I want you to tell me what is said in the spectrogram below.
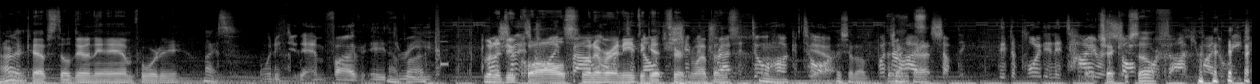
All right. I Kev's still doing the AM40. Nice. I'm gonna do the M5A3. M5. I'm gonna Russia do is quals whenever I need to get certain weapons. trapped in Doha, Qatar. I should have But they're checked hiding that. something. They deployed an entire check assault yourself. force to occupy the region.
